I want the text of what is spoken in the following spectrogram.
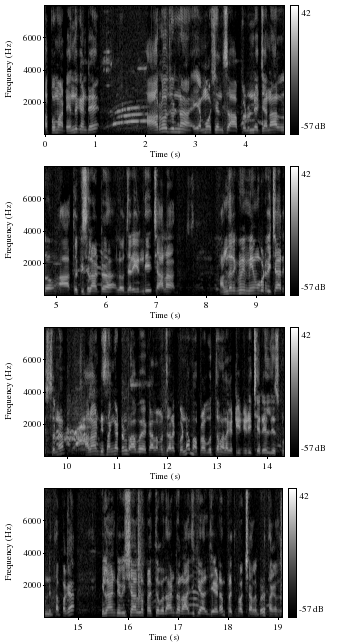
తప్పు మాట. ఎందుకంటే ఆ రోజున్న ఎమోషన్స్ అక్కడుండే జనాల్లో ఆ తొక్కిసలాటలో జరిగింది. చాలా అందరికీ మేము కూడా విచారిస్తున్నాం. అలాంటి సంఘటనలు రాబోయే కాలంలో జరగకుండా మా ప్రభుత్వం అలాగే టీటీడీ చర్యలు తీసుకుంటే తప్పగా ఇలాంటి విషయాల్లో ప్రతి ఒక్క దాంట్లో రాజకీయాలు చేయడం ప్రతిపక్షాలకు కూడా తగదు.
